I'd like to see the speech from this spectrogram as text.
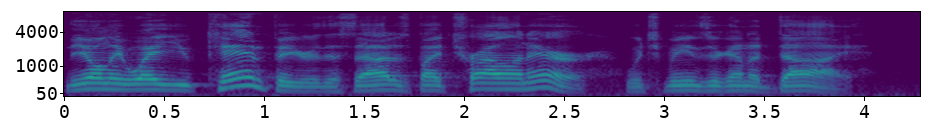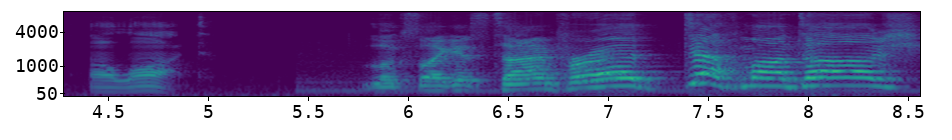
The only way you can figure this out is by trial and error, which means you're gonna die. A lot. Looks like it's time for a death montage!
